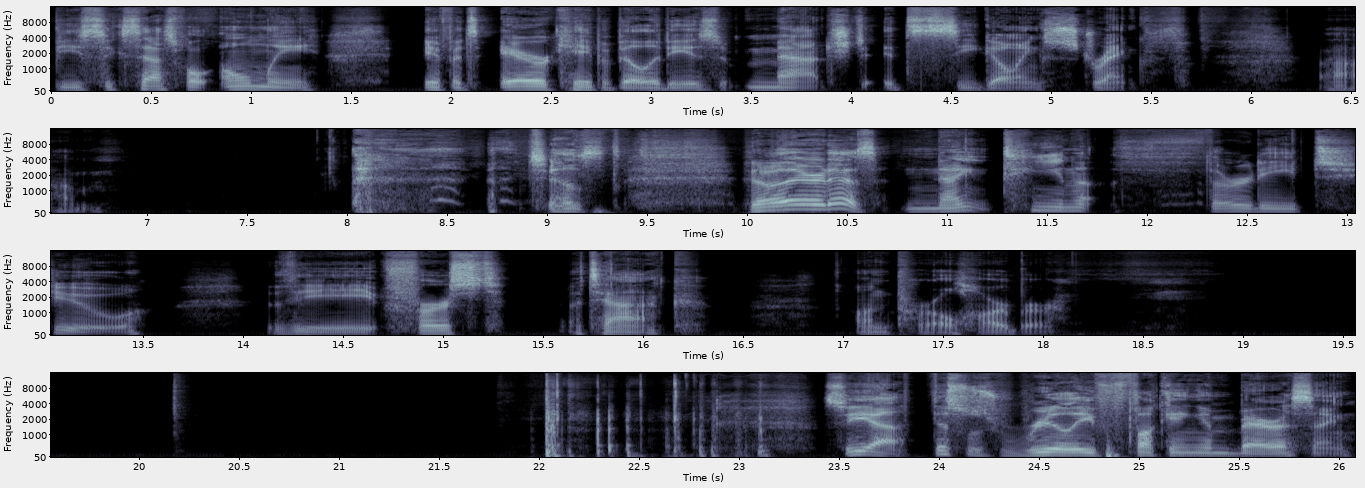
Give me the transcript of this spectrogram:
be successful only if its air capabilities matched its seagoing strength. Um, just so there it is, 1932 the first attack on Pearl Harbor. So yeah, this was really fucking embarrassing,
